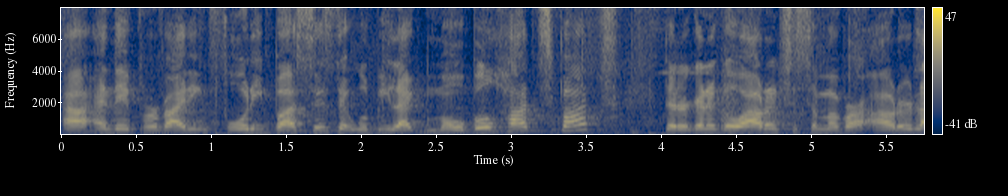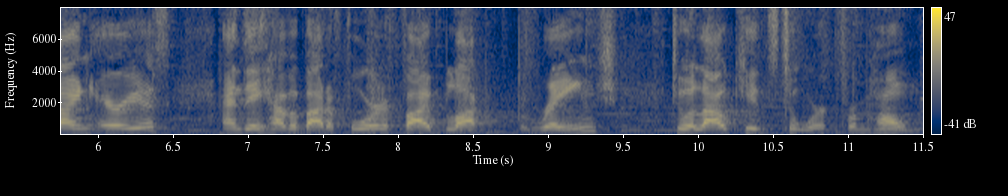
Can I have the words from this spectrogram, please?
uh, and they're providing 40 buses that will be like mobile hotspots that are going to go out into some of our outer line areas and they have about a four to five block range to allow kids to work from home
